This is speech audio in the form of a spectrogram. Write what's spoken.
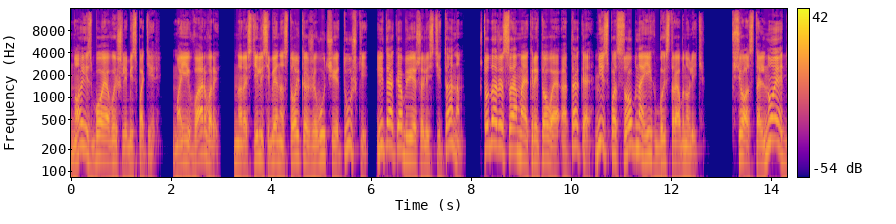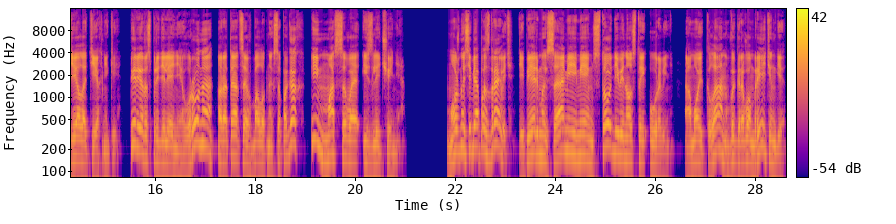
но из боя вышли без потерь. Мои варвары нарастили себе настолько живучие тушки и так обвешались титаном, что даже самая критовая атака не способна их быстро обнулить. Все остальное – дело техники. Перераспределение урона, ротация в болотных сапогах и массовое излечение. Можно себя поздравить, теперь мы сами имеем 190 уровень, а мой клан в игровом рейтинге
